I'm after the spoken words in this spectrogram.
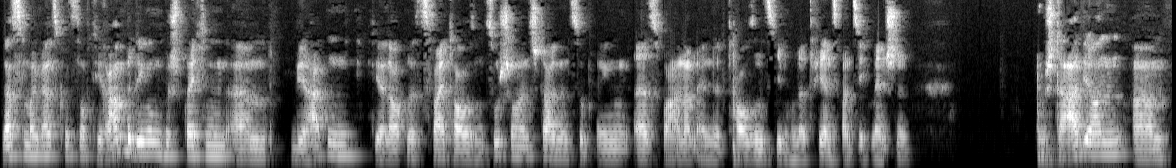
lasst mal ganz kurz noch die Rahmenbedingungen besprechen. Ähm, wir hatten die Erlaubnis, 2000 Zuschauer ins Stadion zu bringen. Es waren am Ende 1724 Menschen im Stadion. Ähm,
